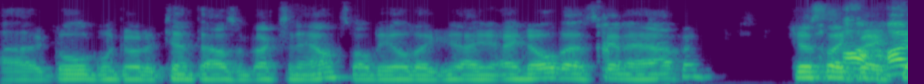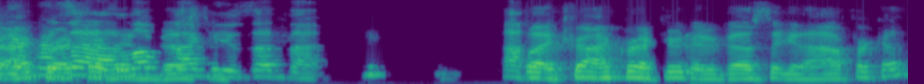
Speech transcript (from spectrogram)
uh, gold will go to ten thousand bucks an ounce. I'll be able to. I, I know that's going to happen. Just like my track record. I love the fact that you said that. Ah. my track record investing in Africa.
